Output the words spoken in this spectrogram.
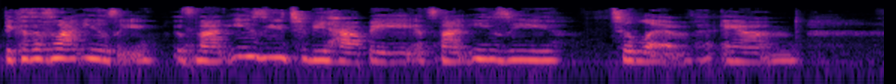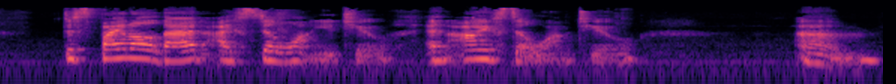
because it's not easy. It's not easy to be happy. It's not easy to live. And despite all that, I still want you to. And I still want to. Um,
